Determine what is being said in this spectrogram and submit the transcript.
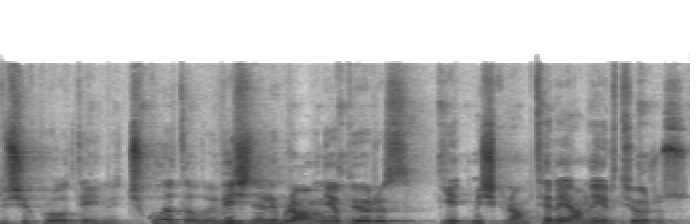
Düşük proteinli çikolatalı vişneli brownie yapıyoruz. 70 gram tereyağını eritiyoruz.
